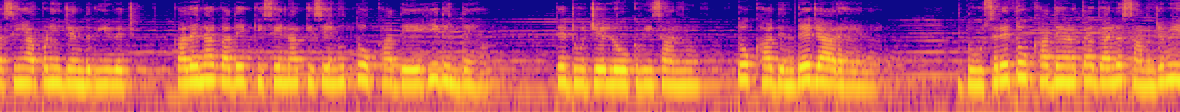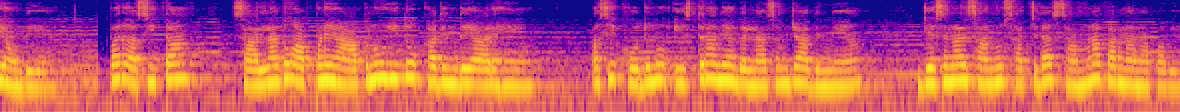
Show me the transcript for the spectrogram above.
ਅਸੀਂ ਆਪਣੀ ਜ਼ਿੰਦਗੀ ਵਿੱਚ ਕਦੇ ਨਾ ਕਦੇ ਕਿਸੇ ਨਾ ਕਿਸੇ ਨੂੰ ਧੋਖਾ ਦੇ ਹੀ ਦਿੰਦੇ ਹਾਂ ਤੇ ਦੂਜੇ ਲੋਕ ਵੀ ਸਾਨੂੰ ਧੋਖਾ ਦਿੰਦੇ ਜਾ ਰਹੇ ਨੇ। ਦੂਸਰੇ ਧੋਖਾ ਦੇਣ ਤਾਂ ਗੱਲ ਸਮਝ ਵੀ ਆਉਂਦੀ ਹੈ, ਪਰ ਅਸੀਂ ਤਾਂ ਸਾਲਾਂ ਤੋਂ ਆਪਣੇ ਆਪ ਨੂੰ ਹੀ ਧੋਖਾ ਦਿੰਦੇ ਆ ਰਹੇ ਹਾਂ। ਅਸੀਂ ਖੁਦ ਨੂੰ ਇਸ ਤਰ੍ਹਾਂ ਦੀਆਂ ਗੱਲਾਂ ਸਮਝਾ ਦਿੰਨੇ ਆ ਜਿਸ ਨਾਲ ਸਾਨੂੰ ਸੱਚ ਦਾ ਸਾਹਮਣਾ ਕਰਨਾ ਨਾ ਪਵੇ।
